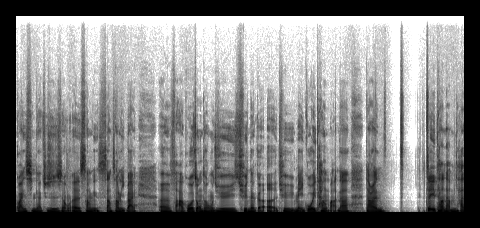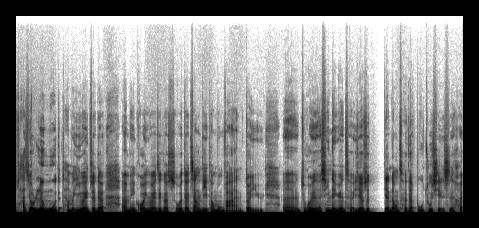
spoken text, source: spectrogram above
关心啊，就是从呃上上上礼拜，呃，法国总统去去那个呃去美国一趟嘛，那当然这一趟他们他他是有任务的，他们因为觉得呃美国因为这个所谓的降低通膨法案，对于呃所谓的新能源车，也就是。电动车的补助其实是很，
